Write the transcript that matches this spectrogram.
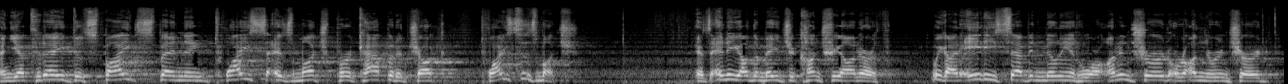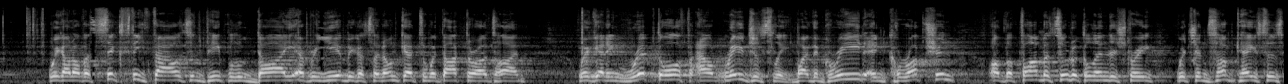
And yet today, despite spending twice as much per capita, Chuck, twice as much as any other major country on earth, we got 87 million who are uninsured or underinsured. We got over 60,000 people who die every year because they don't get to a doctor on time. We're getting ripped off outrageously by the greed and corruption of the pharmaceutical industry, which in some cases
